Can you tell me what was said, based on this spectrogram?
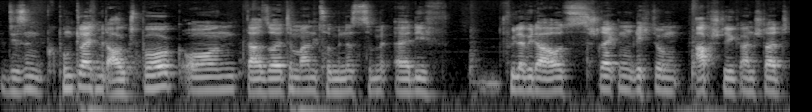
die sind punktgleich mit Augsburg und da sollte man zumindest zum, äh, die Fühler wieder ausstrecken Richtung Abstieg anstatt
